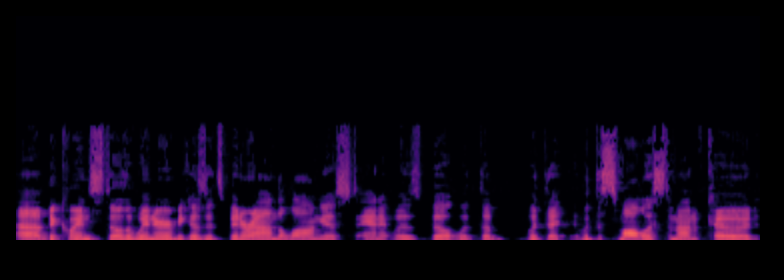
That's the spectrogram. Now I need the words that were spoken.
uh, Bitcoin's still the winner because it's been around the longest and it was built with the with the with the smallest amount of code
